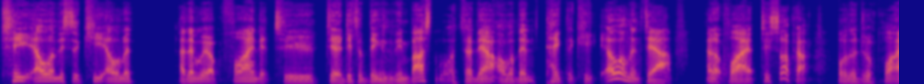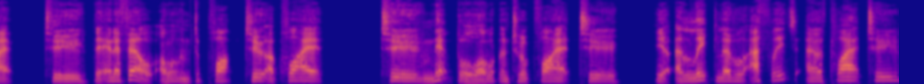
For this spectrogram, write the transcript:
key element, this is a key element. And then we're applying it to, to different things within basketball. And so now I will then take the key elements out and apply it to soccer or to apply it to the NFL. I want them to, pl- to apply it to netball. I want them to apply it to you know, elite level athletes and apply it to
